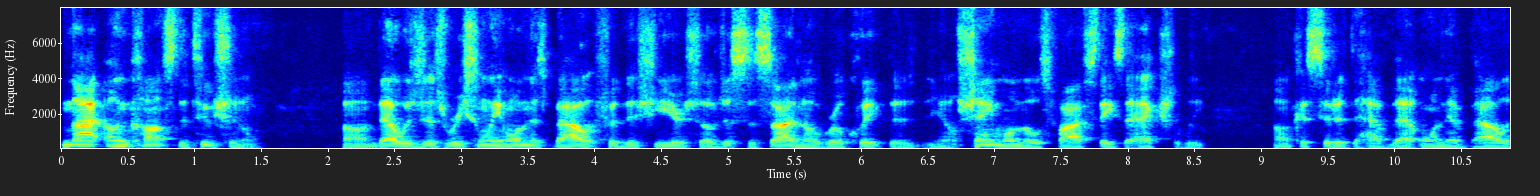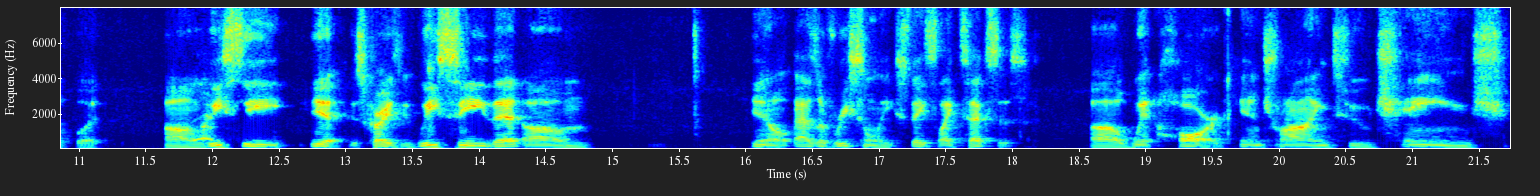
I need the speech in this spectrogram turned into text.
not unconstitutional. Um, that was just recently on this ballot for this year. So just a side note, real quick, that you know, shame on those five states that actually uh, considered to have that on their ballot. But um, we see, yeah, it's crazy. We see that, um, you know, as of recently, states like Texas uh, went hard in trying to change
